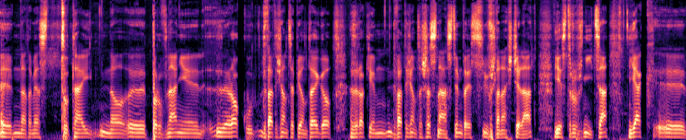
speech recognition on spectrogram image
Yy, natomiast tutaj no, yy, porównanie roku 2005 z rokiem 2016, to jest już 12 lat, jest różnica. Jak, y,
